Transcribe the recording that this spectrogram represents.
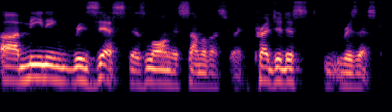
uh, meaning resist as long as some of us, right? Prejudiced, resist.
